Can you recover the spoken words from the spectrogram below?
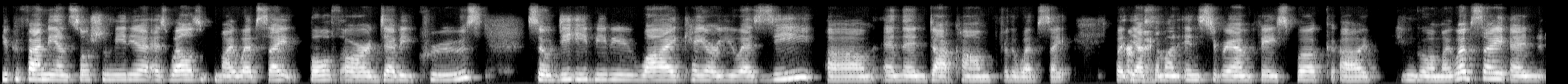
you can find me on social media as well as my website. Both are Debby Krusz. So D E B B Y K R U S Z, um, and then dot com for the website. But Perfect. yes, I'm on Instagram, Facebook. Uh, you can go on my website, and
